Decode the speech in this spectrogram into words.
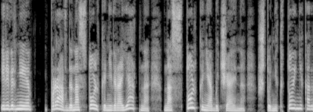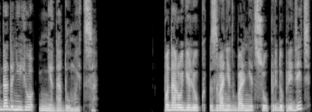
Или, вернее, правда настолько невероятна, настолько необычайна, что никто и никогда до нее не додумается. По дороге Люк звонит в больницу предупредить,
